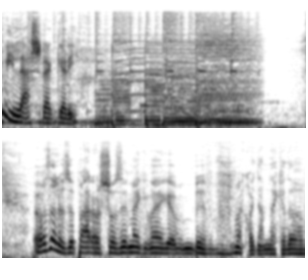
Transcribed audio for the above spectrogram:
Millás reggeli. Az előző pároshoz én meg, meg, meghagynám neked a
